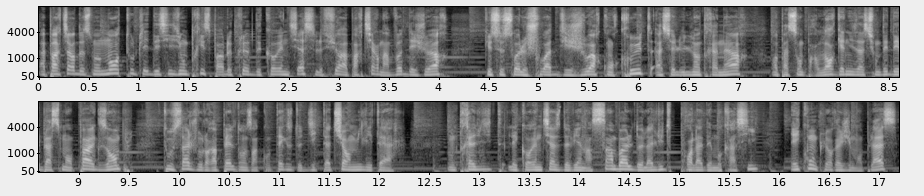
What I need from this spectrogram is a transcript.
À partir de ce moment, toutes les décisions prises par le club de Corinthians le furent à partir d'un vote des joueurs, que ce soit le choix des joueurs qu'on recrute à celui de l'entraîneur, en passant par l'organisation des déplacements par exemple, tout ça je vous le rappelle dans un contexte de dictature militaire. Donc très vite, les Corinthians deviennent un symbole de la lutte pour la démocratie et contre le régime en place,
